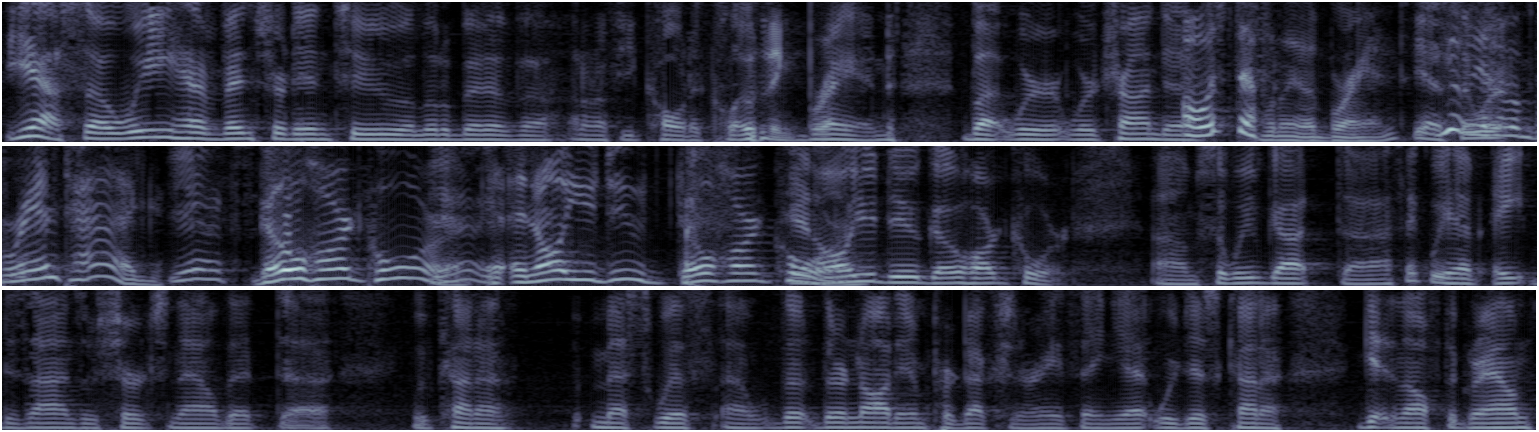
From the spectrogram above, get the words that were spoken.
Yeah, so we have ventured into a little bit of a I don't know if you call it a clothing brand, but we're we're trying to Oh, it's definitely a brand. Yeah, you so have a brand tag. Yeah, it's- go hardcore. Yeah, and all you do, go hardcore. and all you do go hardcore. Um, so we've got uh, I think we have eight designs of shirts now that uh, we've kind of messed with. Uh, they're, they're not in production or anything yet. We're just kind of getting off the ground.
